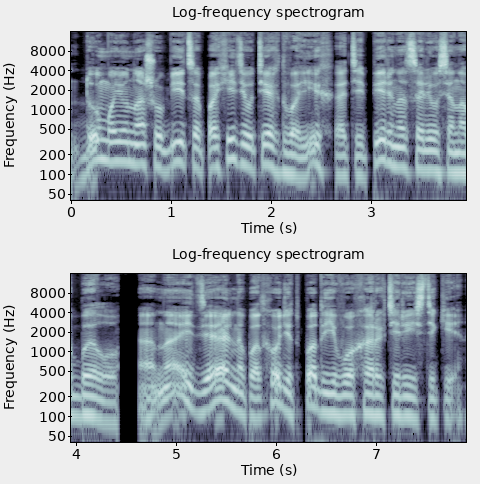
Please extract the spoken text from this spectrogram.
Думаю, наш убийца похитил тех двоих, а теперь нацелился на Беллу. Она идеально подходит под его характеристики.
